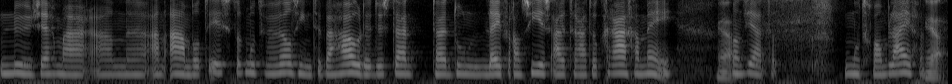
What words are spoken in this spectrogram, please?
nu zeg maar aan, uh, aan aanbod is, dat moeten we wel zien te behouden. Dus daar, daar doen leveranciers uiteraard ook graag aan mee. Ja. Want ja, dat moet gewoon blijven. Ja,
